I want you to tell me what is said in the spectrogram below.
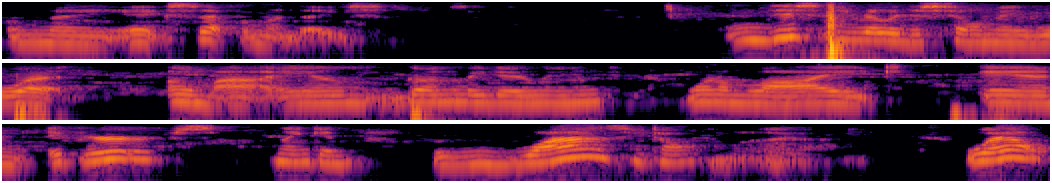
for me, except for Mondays. This is really just telling me what um I am gonna be doing, what I'm like, and if you're thinking, why is he talking like that? Well,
